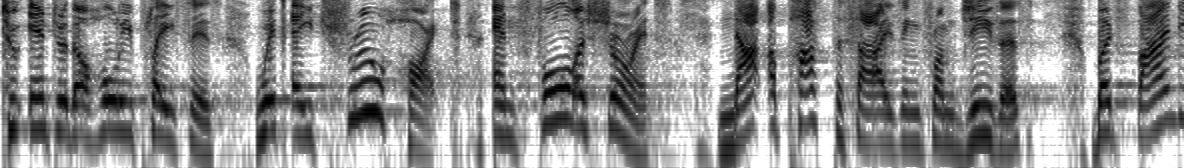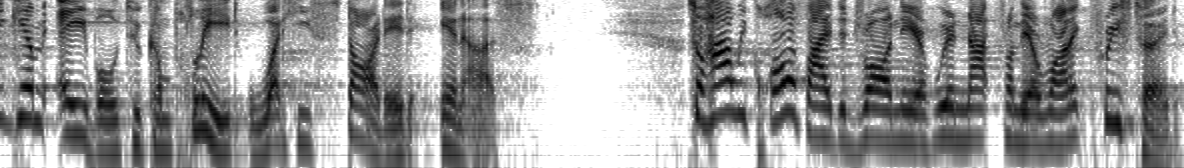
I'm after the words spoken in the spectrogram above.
to enter the holy places with a true heart and full assurance, not apostatizing from Jesus but finding him able to complete what he started in us. So, how are we qualified to draw near if we're not from the Aaronic priesthood?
